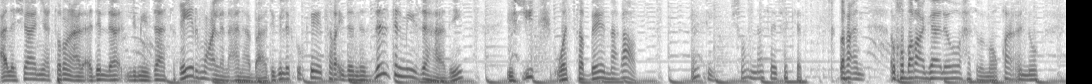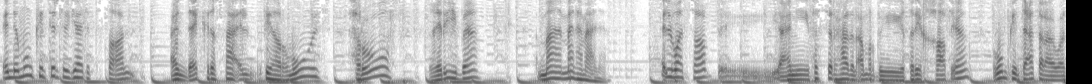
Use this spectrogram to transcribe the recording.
علشان يعثرون على أدلة لميزات غير معلن عنها بعد. يقول لك أوكي ترى إذا نزلت الميزة هذه يجيك واتسابين مع بعض. أدري شلون الناس تفكر. طبعا الخبراء قالوا حسب الموقع إنه إنه ممكن ترسل جهه اتصال عندك رسائل فيها رموز حروف غريبة ما ما لها معنى. الواتساب يعني يفسر هذا الأمر بطريقة خاطئة. وممكن تعثر على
